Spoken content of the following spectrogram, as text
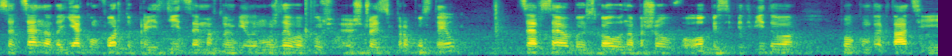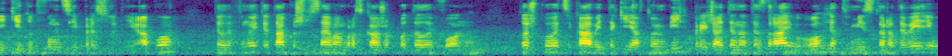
Все це надає комфорту при їзді цим автомобілем. Можливо, щось пропустив. Це все обов'язково напишу в описі під відео по комплектації, які тут функції присутні. Або телефонуйте, також все вам розкажу по телефону. Тож, кого цікавить такий автомобіль, приїжджайте на тест-драйв, огляд в місто Радивилів,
